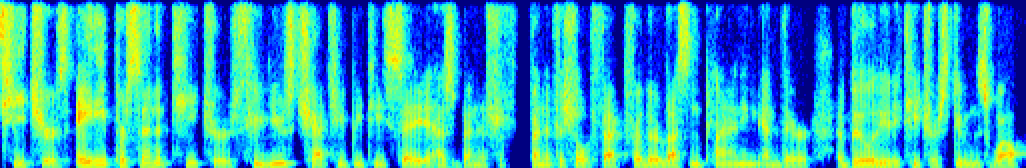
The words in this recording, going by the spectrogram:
teachers, 80% of teachers who use ChatGPT say it has beneficial effect for their lesson planning and their ability to teach their students well.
